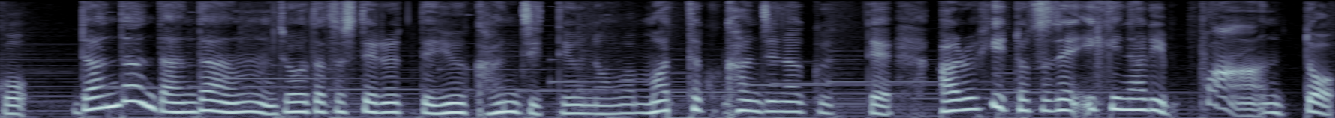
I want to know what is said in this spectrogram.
こうだんだんだんだん上達してるっていう感じっていうのは全く感じなくってある日突然いきなりパーンと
